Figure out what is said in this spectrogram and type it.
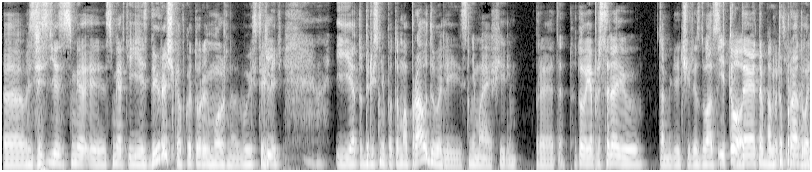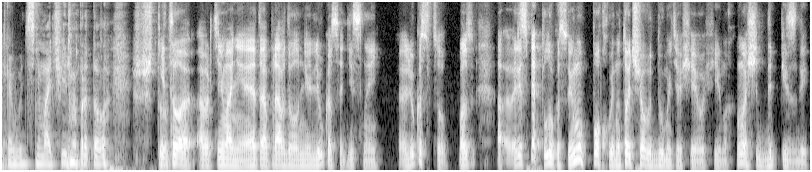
э, здесь есть смер- э, смерти есть дырочка, в которую можно выстрелить, и эту дресню потом оправдывали, снимая фильм про это, то, то я представляю там или через 20, И то, когда это будет оправдывать, внимание. как будет снимать фильмы про то, что... И то, обрати внимание, это оправдывал не Люкас, а Дисней. Люкасу, воз- а, респект Лукасу, ему похуй на то, что вы думаете вообще о его фильмах. Ну, вообще до пизды.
